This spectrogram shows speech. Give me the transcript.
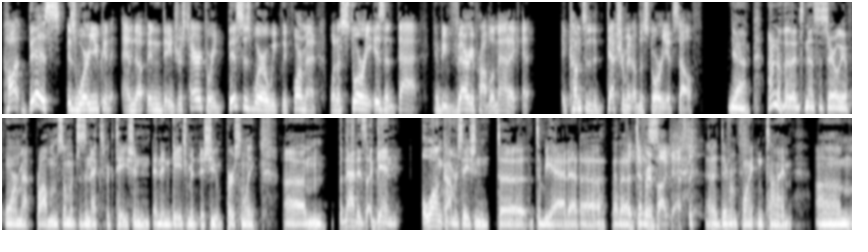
caught this is where you can end up in dangerous territory. This is where a weekly format, when a story isn't that, can be very problematic and it comes to the detriment of the story itself. Yeah. I don't know that it's necessarily a format problem so much as an expectation and engagement issue personally. Um, but that is again, a long conversation to, to be had at a, at a, A different at podcast. at a different point in time. Um,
